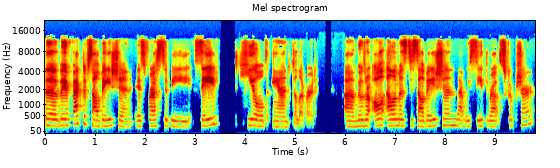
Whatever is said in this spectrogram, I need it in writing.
the the effect of salvation is for us to be saved healed and delivered. Um, those are all elements to salvation that we see throughout scripture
